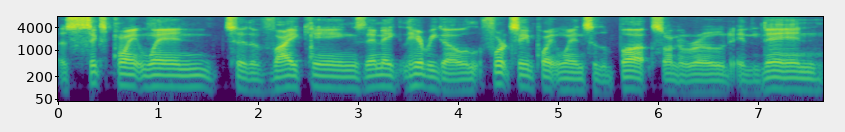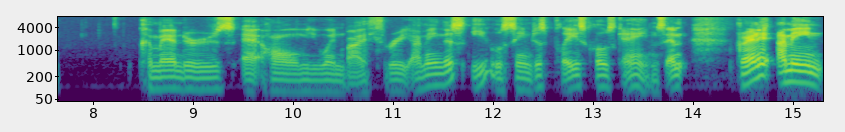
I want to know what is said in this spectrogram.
a six point win to the Vikings. Then they here we go, 14 point win to the Bucks on the road, and then Commanders at home, you win by three. I mean, this Eagles team just plays close games. And granted, I mean,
